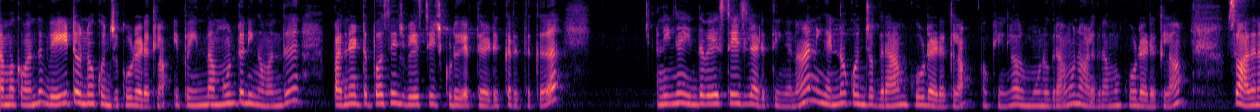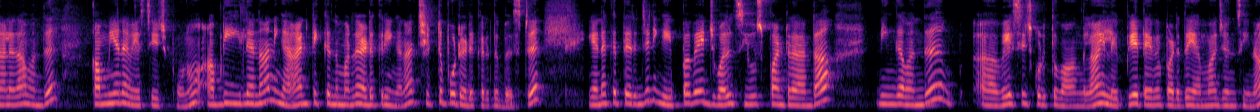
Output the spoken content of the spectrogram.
நமக்கு வந்து வெயிட் இன்னும் கொஞ்சம் கூட எடுக்கலாம். இப்போ இந்த அமௌண்ட்டு நீங்கள் வந்து பதினெட்டு பர்சன்டேஜ் வேஸ்டேஜ் கூட எடுத்து எடுக்கிறதுக்கு நீங்கள் இந்த வேஸ்டேஜில் எடுத்திங்கன்னா நீங்கள் இன்னும் கொஞ்சம் கிராம் கூட எடுக்கலாம். ஓகேங்களா ஒரு மூணு கிராமும் நாலு கிராமும் கூட எடுக்கலாம். ஸோ அதனால தான் வந்து கம்மியான வேஸ்டேஜ் போகணும். அப்படி இல்லைனா நீங்கள் ஆன்டிக் இந்த மாதிரி தான் எடுக்கிறீங்கன்னா சிட்டு போட்டு எடுக்கிறது பெஸ்ட்டு எனக்கு தெரிஞ்சு நீங்கள் இப்போவே ஜுவல்ஸ் யூஸ் பண்ணுறதா இருந்தால் நீங்கள் வந்து வேஸ்டேஜ் கொடுத்து வாங்கலாம். இல்லை இப்போயே தேவைப்படுது எமர்ஜென்சினா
